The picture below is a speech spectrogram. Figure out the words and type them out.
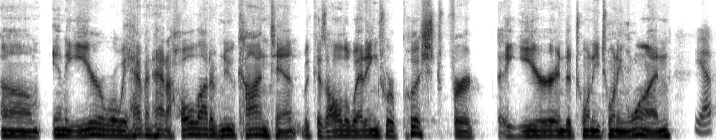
Um, in a year where we haven't had a whole lot of new content because all the weddings were pushed for a year into 2021. Yep.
